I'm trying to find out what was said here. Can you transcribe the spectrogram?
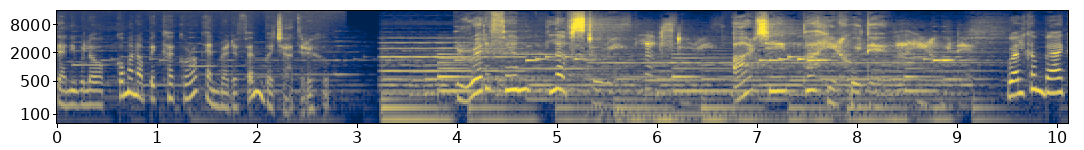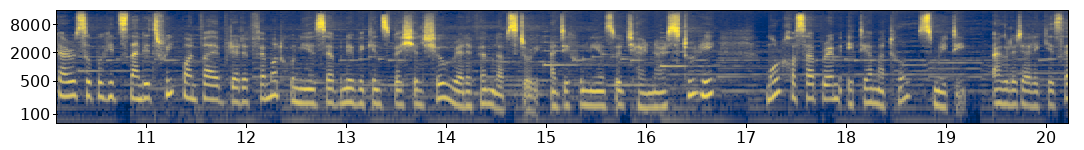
জানিবলৈ অকণমান অপেক্ষা কৰক এণ্ড ৰেড এফ এম বজাতে red F M love story. Love story R J পাহিৰ সৈতে। ৱেলকাম বেক আৰু super hits ninety three point five red F এমত শুনি আছে আপুনি weekend special show' red F M love story আজি শুনি আছোঁ ঝৰ্ণাৰ ষ্টৰী মোৰ সঁচা প্ৰেম এতিয়া মাথো স্মৃতি আগলৈ তাই লিখিছে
